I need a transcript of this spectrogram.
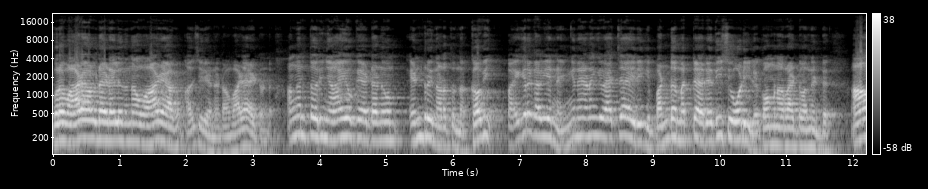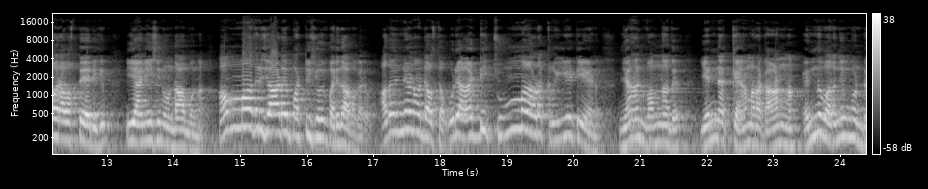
കുറെ വാഴകളുടെ ഇടയിൽ നിന്ന് വാഴയാകും. അത് ശരിയാണ് കേട്ടോ. വാഴയായിട്ടുണ്ട്. അങ്ങനത്തെ ഒരു ന്യായമൊക്കെ ആയിട്ടാണ് ഇവൻ എൻട്രി നടത്തുന്നത്. കവി ഭയങ്കര കവി തന്നെ. ഇങ്ങനെയാണെങ്കിൽ വെച്ചായിരിക്കും പണ്ട് മറ്റേ രതീഷ് ഓടിയില്ലേ കോമണറായിട്ട് വന്നിട്ട്? ആ ഒരു അവസ്ഥയായിരിക്കും ഈ അനീഷിനും ഉണ്ടാകാൻ പോകുന്ന അമ്മാതിരി ജാടയും പട്ടിഷവും പരിതാപകരവും. അത് തന്നെയാണ് അവന്റെ അവസ്ഥ. ഒരു അടി ചുമ്മാ അവിടെ ക്രിയേറ്റ് ചെയ്യാണ്. ഞാൻ വന്നത് എന്നെ ക്യാമറ കാണണം എന്ന് പറഞ്ഞും കൊണ്ട്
